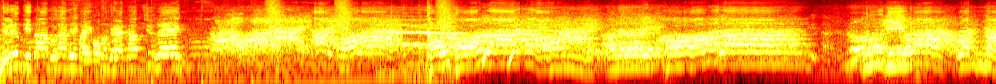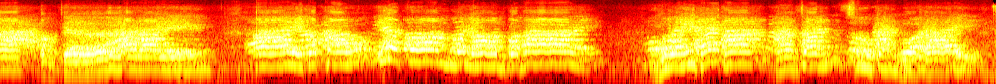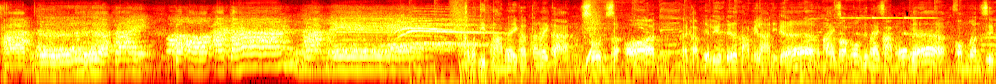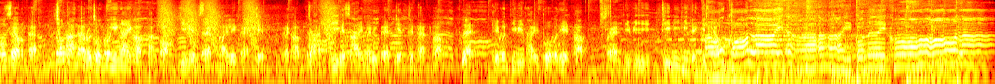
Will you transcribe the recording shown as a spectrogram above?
อย่าลืมติดตามผลงานเพลงใหม่ของมนแคนครับ ชื่อเพลงอ้ายขอลาเขาขอลายก็เลยขอลา รู้ดีว่าวันหน้าต้องเจอ ติดตามได้ครับทั้งรายการโซนสะออนนะครับอย่าลืมเด้อตามเวลานี่เด้อบ่ายสองโมงถึงบ่ายสามโมงเด้อฟอมวันซื้อเขาแซวน้ำกัน ช่องทางการรับชมก็ง่ายๆครับทางกล่อง GMZ หมายเลข 87 นะครับ จาน PSI หมายเลข 87 เช่นกันครับ และเคเบิลทีวีไทยทั่วประเทศครับแฟนทีวีที่นี่มีแต่ฮิตคเขารับขอลายอายก็เลยขอลา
